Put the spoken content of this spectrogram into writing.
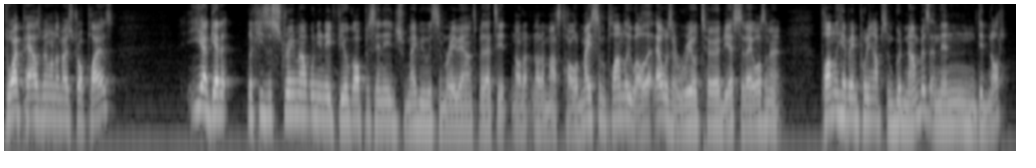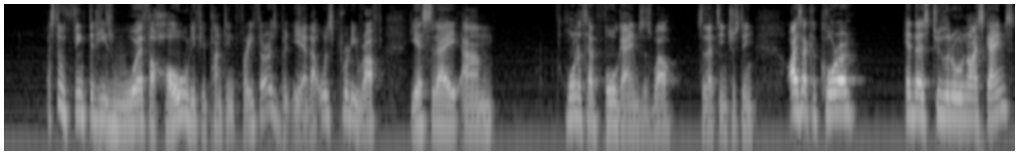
Dwight Powell's been one of the most dropped players. Yeah, I get it. Look, he's a streamer when you need field goal percentage, maybe with some rebounds, but that's it. Not a, not a must hold. Mason Plumlee, well, that, that was a real turd yesterday, wasn't it? Plumlee had been putting up some good numbers and then did not. I still think that he's worth a hold if you're punting free throws, but yeah, that was pretty rough yesterday. Um, Hornets have four games as well, so that's interesting. Isaac Okoro, had those two little nice games.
